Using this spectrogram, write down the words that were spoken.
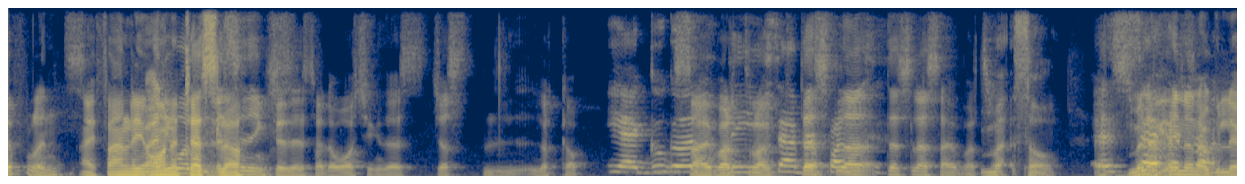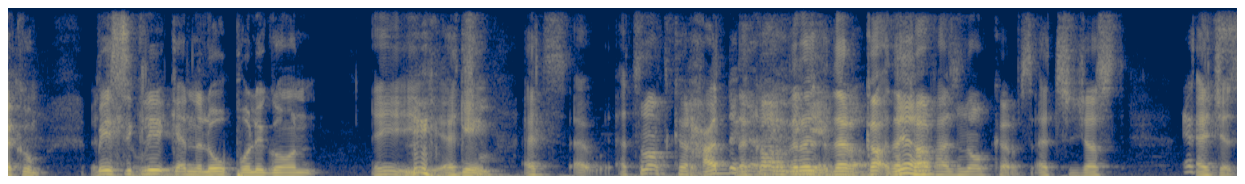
different. I finally If own a anyone Tesla. listening to this or watching this, just l- look up yeah Google it, the Cybertruck, Cyberpunk Tesla, Tesla Cybertruck. مأساة It's من الحين انا Cybertruck. اقول لكم بيسكلي weird. كانه لو بوليجون إيه، إيه، it's, Game. it's, uh, it's not curved. حد The كان curve, عندي the, game, the, huh? cu- the Yeah. curve has no curves. It's just It's- edges,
